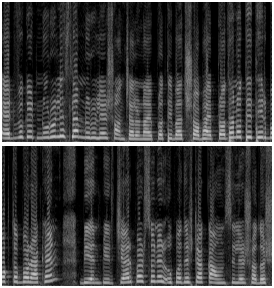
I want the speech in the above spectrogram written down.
অ্যাডভোকেট নুরুল ইসলাম নুরুলের সঞ্চালনায় প্রতিবাদ সভায় প্রধান অতিথির বক্তব্য রাখেন বিএনপির চেয়ারপারসনের উপদেষ্টা কাউন্সিলের সদস্য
